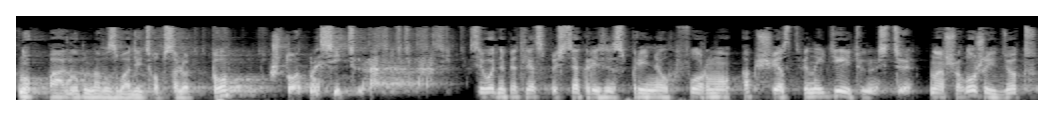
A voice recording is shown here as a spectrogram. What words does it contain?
Но пагубно возводить в абсолют то, что относительно. Сегодня, пять лет спустя, кризис принял форму общественной деятельности. Наша ложа идет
